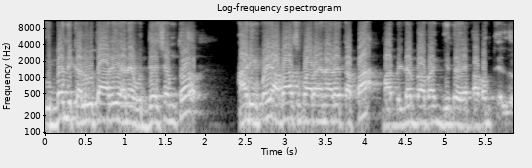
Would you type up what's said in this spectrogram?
ఇబ్బంది కలుగుతాది అనే ఉద్దేశంతో ఆడికి పోయి అబాసు పాలైనాడే తప్ప మా బిల్డప్ బాబాకి దీంతో ఏ పాపం తెలియదు.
